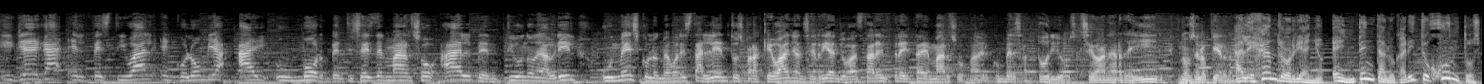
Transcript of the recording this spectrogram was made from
y llega el festival en Colombia Hay Humor, 26 de marzo al 21 de abril, un mes con los mejores talentos para que vayan, se rían. Yo voy a estar el 30 de marzo, va a haber conversatorios, se van a reír, no se lo pierdan. Alejandro Riaño e Inténtalo Carito juntos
